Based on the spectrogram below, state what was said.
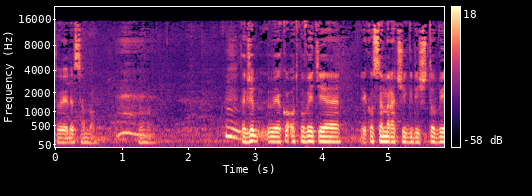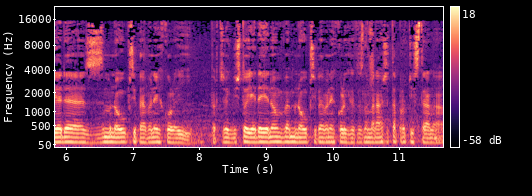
to jede samo. No. Hmm. Takže jako odpověď je, jako jsem radši, když to vyjede z mnou připravených kolejí, protože když to jede jenom ve mnou připravených kolejích, tak to znamená, že ta protistrana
